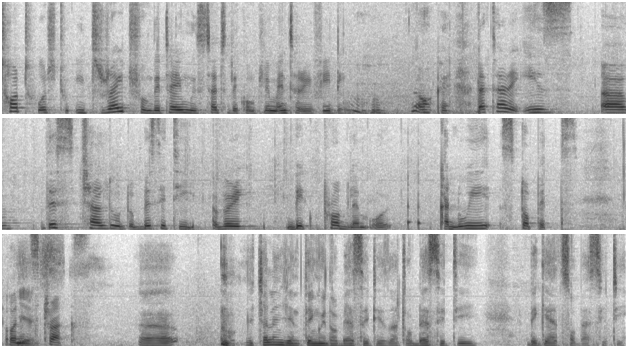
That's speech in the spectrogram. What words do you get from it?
taught what to eat right from the time we start the complementary feeding. Okay. Daktari, is um, this childhood obesity a very big problem or can we stop it on its tracks? Uh, the challenging thing with obesity is that obesity begets obesity.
